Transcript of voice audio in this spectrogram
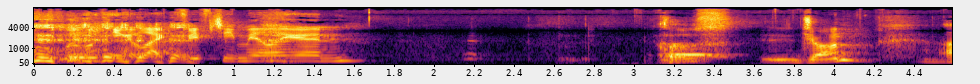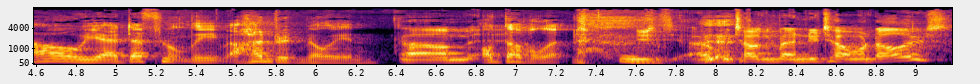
We're looking at like 50 million. Close. John? oh yeah, definitely a hundred million. Um, I'll double it. Are we talking about New Taiwan dollars?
